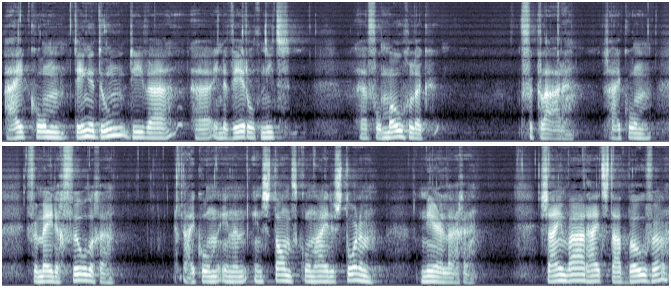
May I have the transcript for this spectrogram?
Hij kon dingen doen die we uh, in de wereld niet uh, voor mogelijk verklaren. Dus hij kon vermenigvuldigen. Hij kon in een instant kon hij de storm neerleggen. Zijn waarheid staat boven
